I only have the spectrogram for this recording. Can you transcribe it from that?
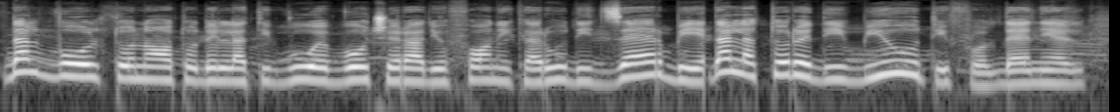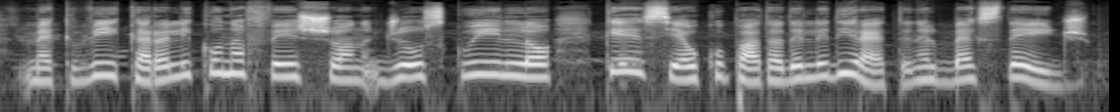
dal volto noto della tv e voce radiofonica Rudy Zerbi, dall'attore di Beautiful Daniel McVicar, l'icona fashion Joe Squillo che si è occupata delle dirette nel backstage.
